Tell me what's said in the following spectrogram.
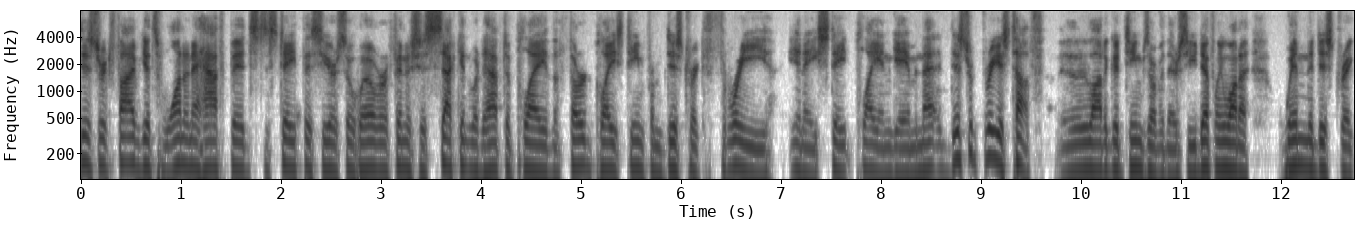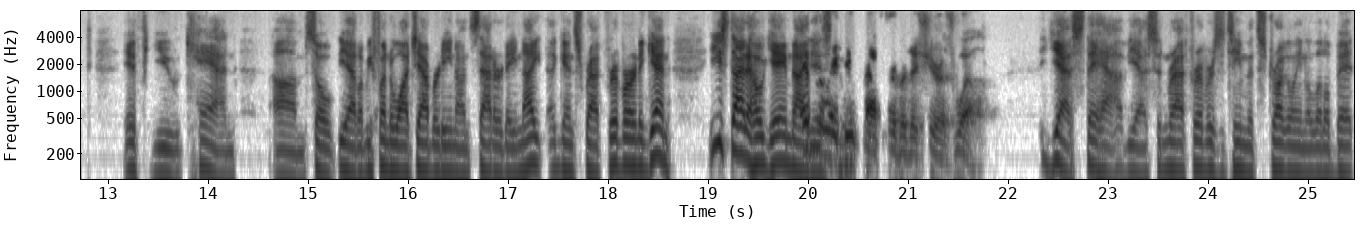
District 5 gets one and a half bids to state this year. So whoever finishes second would have to play the third place team from District 3 in a state play in game. And that District 3 is tough. There are a lot of good teams over there. So you definitely want to win the district if you can. Um, so yeah, it'll be fun to watch Aberdeen on Saturday night against Raft River. And again, East Idaho game night they is beat Raft River this year as well. Yes, they have. Yes, and Raft River is a team that's struggling a little bit.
